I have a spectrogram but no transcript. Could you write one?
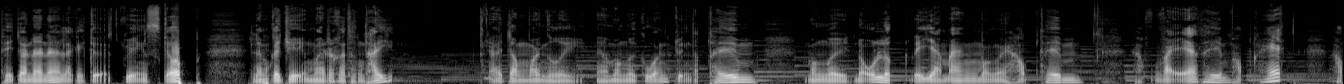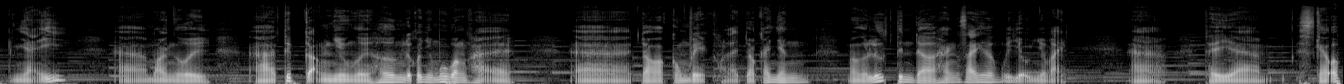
Thì cho nên á, là cái chuyện scope là một cái chuyện mà rất là thường thấy ở trong mọi người. À, mọi người cố gắng luyện tập thêm mọi người nỗ lực để giảm ăn mọi người học thêm học vẽ thêm học hát học nhảy. À, mọi người à, tiếp cận nhiều người hơn để có những mối quan hệ à, cho công việc hoặc là cho cá nhân. Mọi người lướt Tinder hăng say hơn ví dụ như vậy. À, thì uh, scale up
